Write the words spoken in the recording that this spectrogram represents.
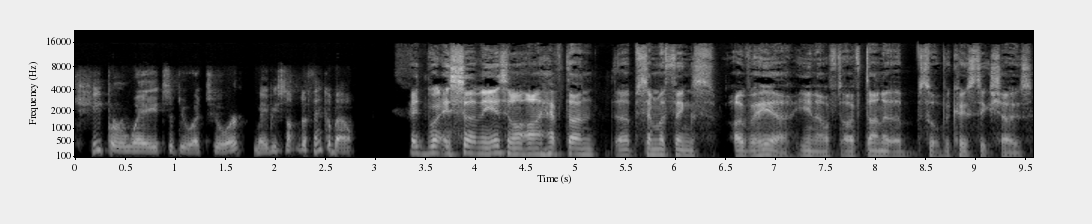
cheaper way to do a tour. Maybe something to think about. It, it certainly is, and I I have done uh, similar things over here. You know, I've I've done a sort of acoustic shows,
